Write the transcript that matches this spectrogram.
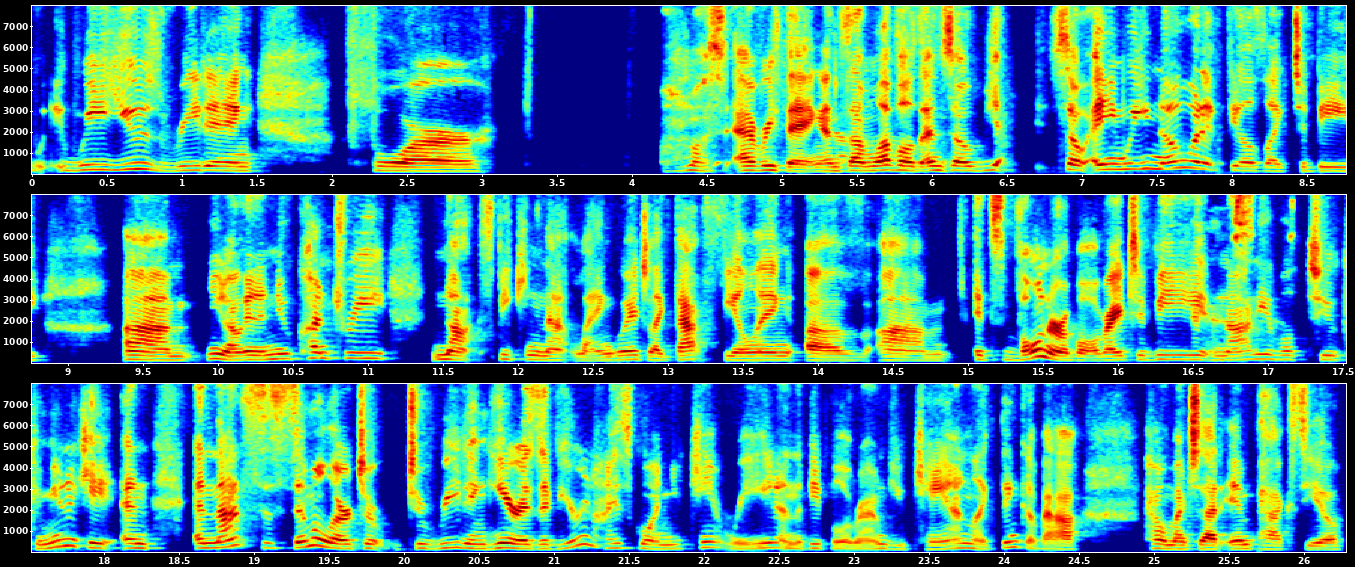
we, we use reading for almost everything and yeah. some levels. And so, yeah, so, and we know what it feels like to be um, you know, in a new country, not speaking that language, like that feeling of um, it's vulnerable, right? To be yes. not able to communicate, and and that's similar to to reading here. Is if you're in high school and you can't read, and the people around you can, like think about how much that impacts you.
